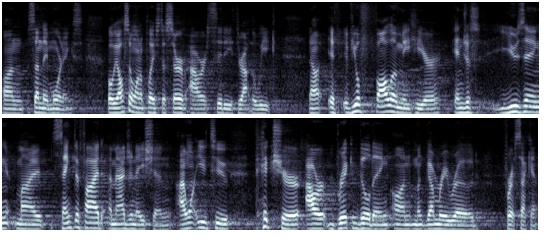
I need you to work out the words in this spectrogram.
on Sunday mornings, but we also want a place to serve our city throughout the week. Now, if, if you'll follow me here in just using my sanctified imagination, I want you to picture our brick building on Montgomery Road for a second.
